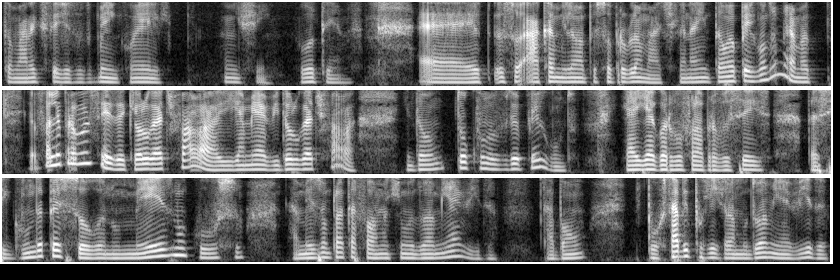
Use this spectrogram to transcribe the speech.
Tomara que esteja tudo bem com ele. Enfim. Voltemos. É, eu, eu, sou, a Camila é uma pessoa problemática, né? Então eu pergunto mesmo. Eu falei para vocês, aqui é o lugar de falar. E a minha vida é o lugar de falar. Então, tô com dúvida, eu pergunto. E aí agora eu vou falar para vocês da segunda pessoa no mesmo curso, da mesma plataforma que mudou a minha vida. Tá bom? Por, sabe por que ela mudou a minha vida?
